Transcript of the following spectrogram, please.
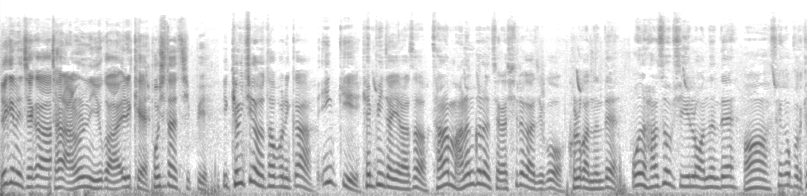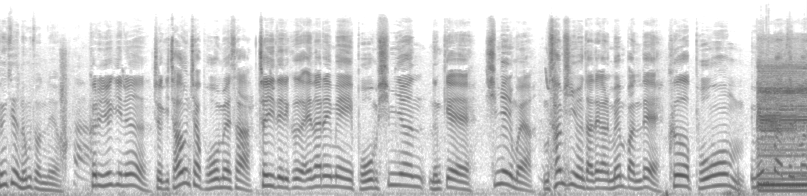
여기는 제가 잘 안 오는 이유가 이렇게 보시다시피 이 경치가 좋다 보니까 인기 캠핑장이라서 사람 많은 거는 제가 싫어가지고 걸로 갔는데 오늘 할 수 없이 일로 왔는데 아 생각보다 경치는 너무 좋네요. 그리고 여기는 저기 자동차 보험회사 저희들이 그 NRMA 보험 10년 넘게 10년이 뭐야? 30년 다 돼가는 멤버인데 그 보험 멤버들만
